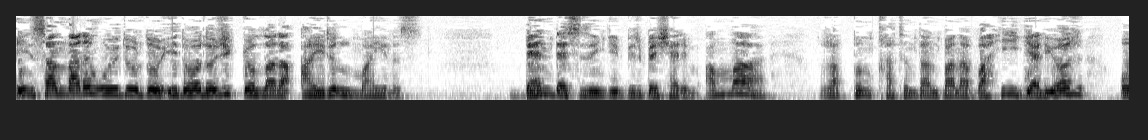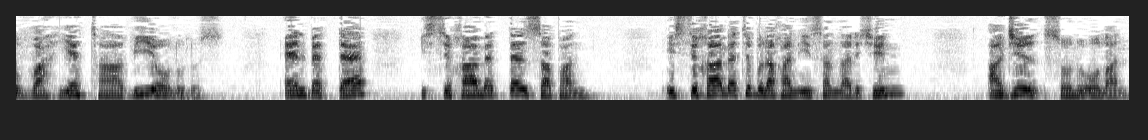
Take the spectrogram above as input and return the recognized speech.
insanların uydurduğu ideolojik yollara ayrılmayınız. Ben de sizin gibi bir beşerim ama Rabbim katından bana vahiy geliyor, o vahye tabi olunuz. Elbette istikametten sapan, istikameti bırakan insanlar için acı sonu olan,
